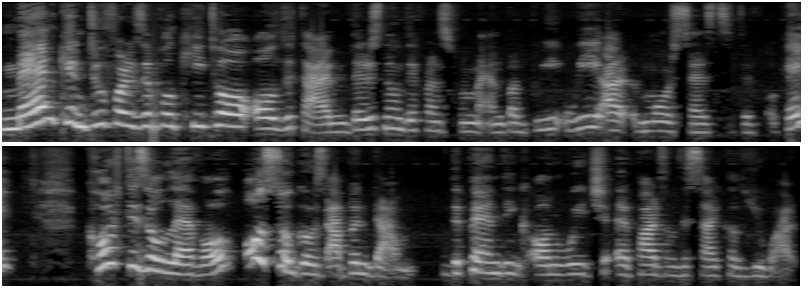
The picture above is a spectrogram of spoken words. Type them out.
Men can do, for example, keto all the time. There is no difference for men, but we, we are more sensitive, okay? Cortisol level also goes up and down depending on which uh, part of the cycle you are.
